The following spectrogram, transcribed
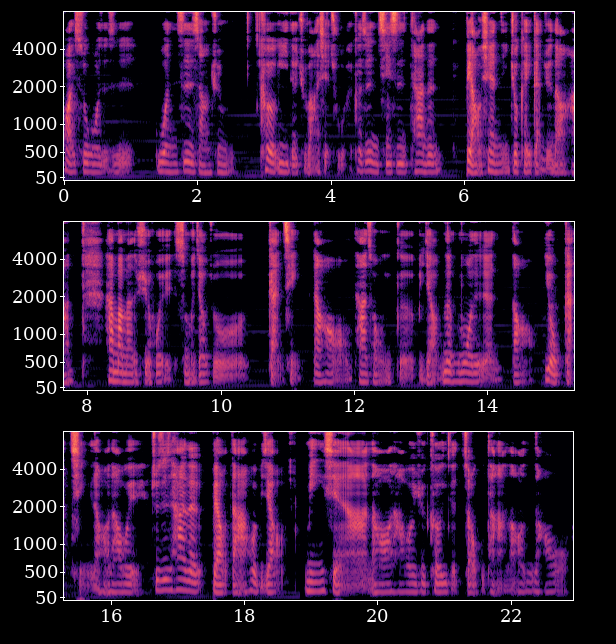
快速或者是文字上去刻意的去把它写出来。可是你其实他的表现，你就可以感觉到他他慢慢的学会什么叫做感情。然后他从一个比较冷漠的人到有感情，然后他会就是他的表达会比较。明显啊，然后他会去刻意的照顾他，然后然后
